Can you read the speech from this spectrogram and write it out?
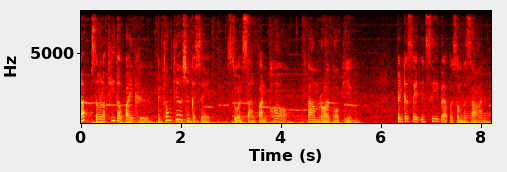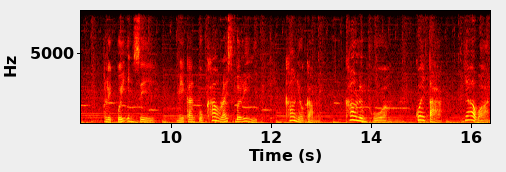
ครับสำหรับที่ต่อไปคือแหล่งท่องเที่ยวเชิงเกษตร สวนสารฝันพ่อ ตามรอยพอเพียง เป็นเกษตรอินทรีย์แบบผสมผสาน ผลิตปุ๋ยอินทรีย์ มีการปลูกข้าวไรซ์เบอร์รี่ ข้าวเหนียวก่ำข้าวลืมผัว กล้วยตาก หญ้าหวาน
